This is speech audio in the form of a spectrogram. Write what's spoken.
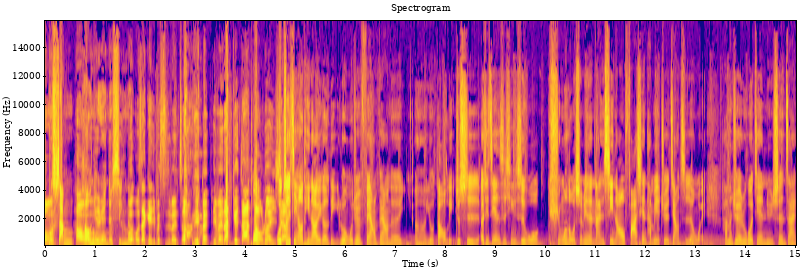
又不伤好女人的心呢？我我再给你们十分钟，你们你们来跟大家讨论一下。我最近有听到一个理论，我觉得非常非常的呃有道理，就是而且这件事情是我询问了我身边的男性，然后发现他们也觉得这样子认为，他们觉得如果今天女生在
